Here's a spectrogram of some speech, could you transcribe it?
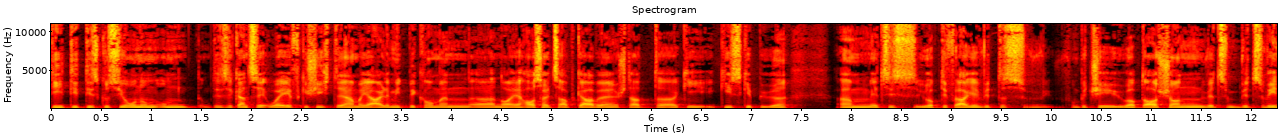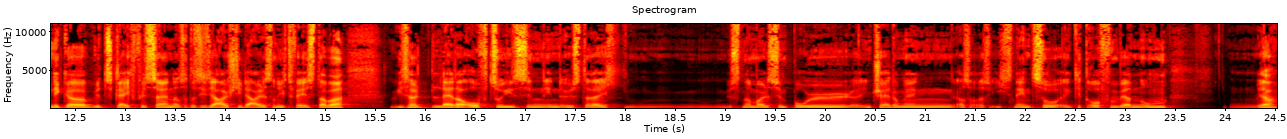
die, die Diskussion um, um, um diese ganze ORF-Geschichte haben wir ja alle mitbekommen. Äh, neue Haushaltsabgabe statt äh, Gießgebühr. Ähm, jetzt ist überhaupt die Frage, wird das vom Budget überhaupt ausschauen? Wird es weniger? Wird es gleich viel sein? Also das ist ja, steht ja alles noch nicht fest. Aber wie es halt leider oft so ist in, in Österreich, müssen einmal Symbolentscheidungen, also, also ich nenne es so, getroffen werden, um ja,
